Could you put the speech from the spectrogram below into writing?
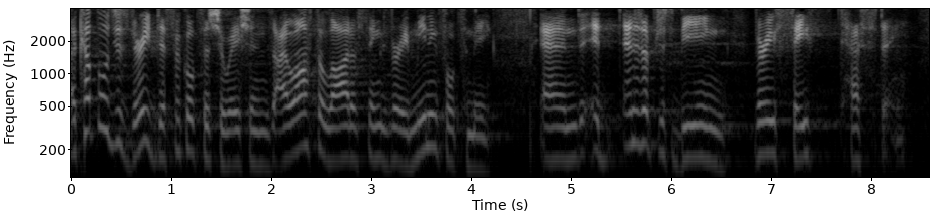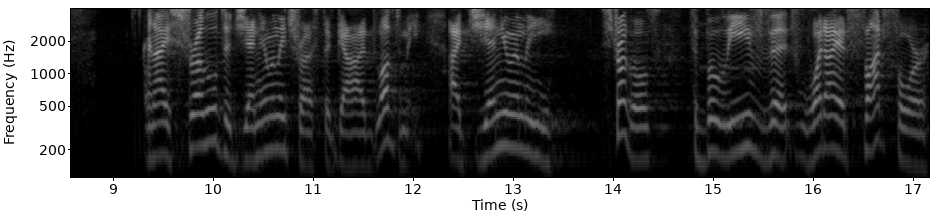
a couple of just very difficult situations. I lost a lot of things very meaningful to me, and it ended up just being very faith testing. And I struggled to genuinely trust that God loved me. I genuinely struggled to believe that what I had fought for,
